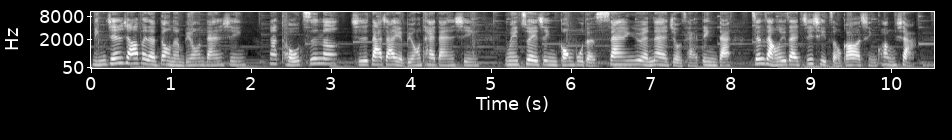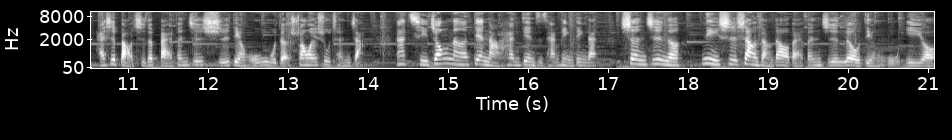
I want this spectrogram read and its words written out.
民间消费的动能不用担心，那投资呢？其实大家也不用太担心，因为最近公布的三月耐久材订单增长率在机器走高的情况下，还是保持着百分之十点五五的双位数成长。那其中呢，电脑和电子产品订单甚至呢逆势上涨到百分之六点五一哦，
